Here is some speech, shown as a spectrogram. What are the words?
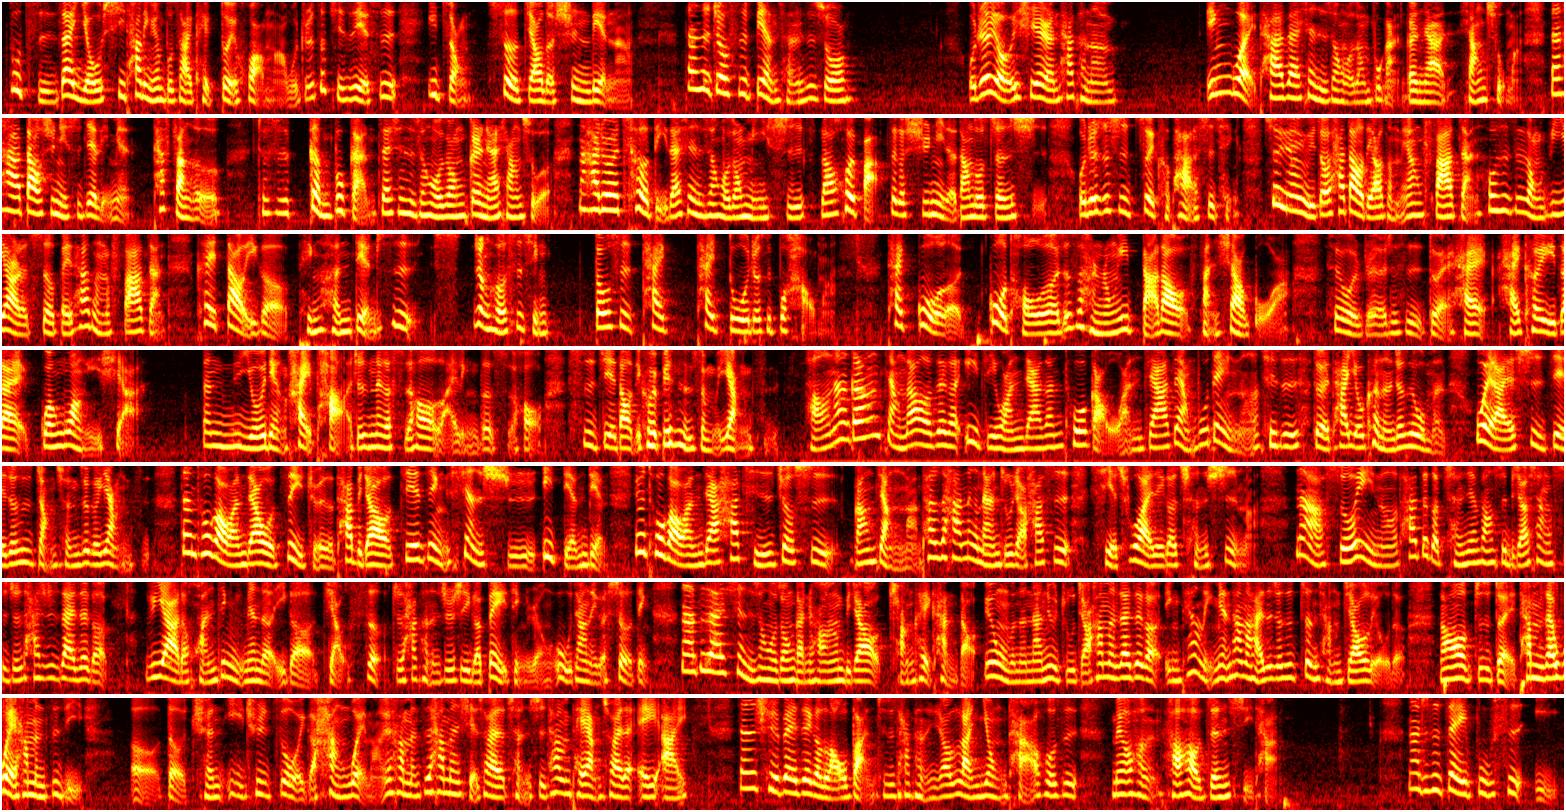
不止在游戏，它里面不是还可以对话吗？我觉得这其实也是一种社交的训练啊。但是就是变成是说，我觉得有一些人他可能。因为他在现实生活中不敢跟人家相处嘛，但他到虚拟世界里面，他反而就是更不敢在现实生活中跟人家相处了。那他就会彻底在现实生活中迷失，然后会把这个虚拟的当做真实。我觉得这是最可怕的事情。所以元宇宙它到底要怎么样发展，或是这种 VR 的设备它怎么发展，可以到一个平衡点，就是任何事情都是太太多就是不好嘛，太过了。过头了，就是很容易达到反效果啊，所以我觉得就是对，还还可以再观望一下，但有一点害怕，就是那个时候来临的时候，世界到底会变成什么样子。好，那刚刚讲到的这个一级玩家跟脱稿玩家这两部电影呢，其实对它有可能就是我们未来世界就是长成这个样子。但脱稿玩家，我自己觉得它比较接近现实一点点，因为脱稿玩家他其实就是刚讲嘛，他是他那个男主角，他是写出来的一个城市嘛。那所以呢，它这个呈现方式比较像是，就是它是在这个 VR 的环境里面的一个角色，就是它可能就是一个背景人物这样的一个设定。那这在现实生活中感觉好像比较常可以看到，因为我们的男女主角他们在这个影片里面，他们还是就是正常交流的，然后就是对他们在为他们自己呃的权益去做一个捍卫嘛，因为他们是他们写出来的城市，他们培养出来的 AI。但是却被这个老板，就是他可能要滥用它，或是没有很好好珍惜它。那就是这一部是以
